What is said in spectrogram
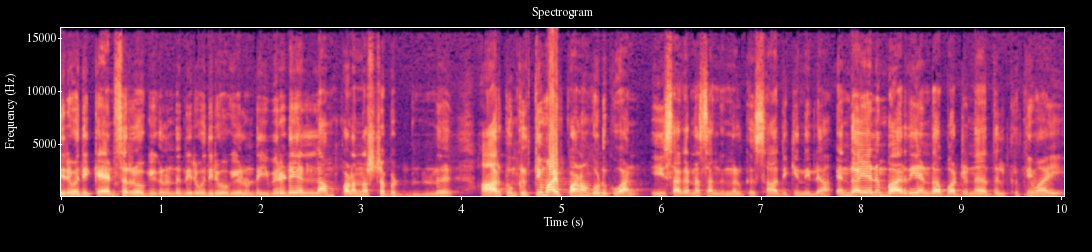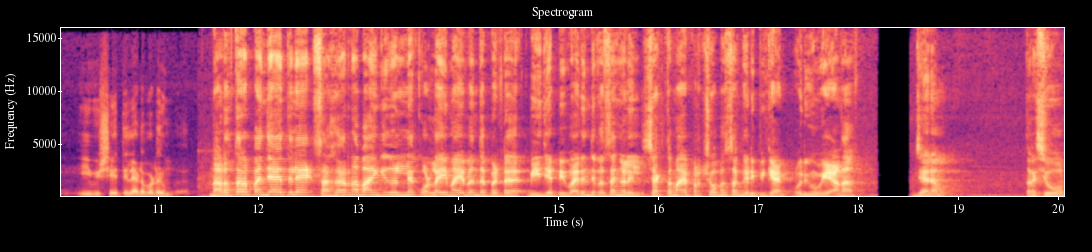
നിരവധി ക്യാൻസർ രോഗികളുണ്ട് നിരവധി രോഗികളുണ്ട്. ഇവരുടെ എല്ലാം പണം നഷ്ടപ്പെട്ടിട്ടുണ്ട്. ആർക്കും കൃത്യമായി പണം കൊടുക്കുവാൻ ഈ സഹകരണ സംഘങ്ങൾക്ക് സാധിക്കുന്നില്ല. എന്തായാലും ഭാരതീയ ജനതാ പാർട്ടിയുടെ നേതൃത്വത്തിൽ കൃത്യമായി ഈ വിഷയത്തിൽ ഇടപെടും. നടത്തറ പഞ്ചായത്തിലെ സഹകരണ ബാങ്കുകളിലെ കൊള്ളയുമായി ബന്ധപ്പെട്ട് ബി ജെ പി വരും ദിവസങ്ങളിൽ ശക്തമായ പ്രക്ഷോഭം സംഘടിപ്പിക്കാൻ ഒരുങ്ങുകയാണ്. ജനം തൃശൂർ.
